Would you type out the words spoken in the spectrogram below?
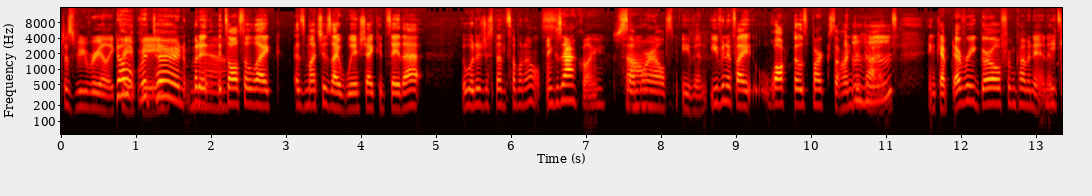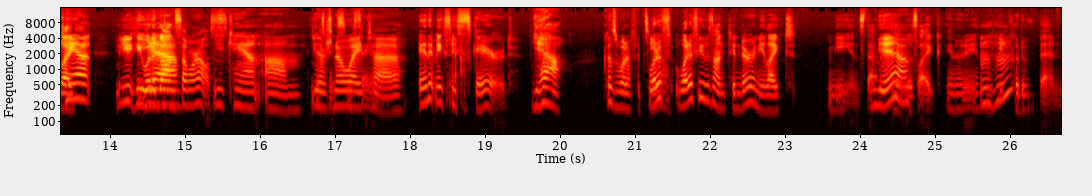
Just be really don't creepy. return. But Yeah. it, it's also like as much as I wish I could say that, It would have just been someone else. Exactly. So, Somewhere else, even. Even if I walked those parks a 100 Mhm. times and kept every girl from coming in, You it's like can't. You, he would have yeah, gone somewhere else. You can't. Um. Just there's no way sad. to. and it makes me scared. Yeah. Because what if it's What you? if what if he was on Tinder and he liked me instead? And Yeah. it was like, you know what I mean? Like, Mhm. it could have been.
